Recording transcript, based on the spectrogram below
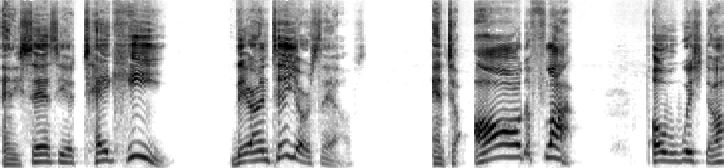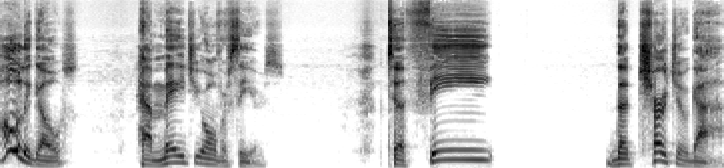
and he says here, take heed there unto yourselves and to all the flock over which the Holy Ghost have made you overseers to feed the church of God,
